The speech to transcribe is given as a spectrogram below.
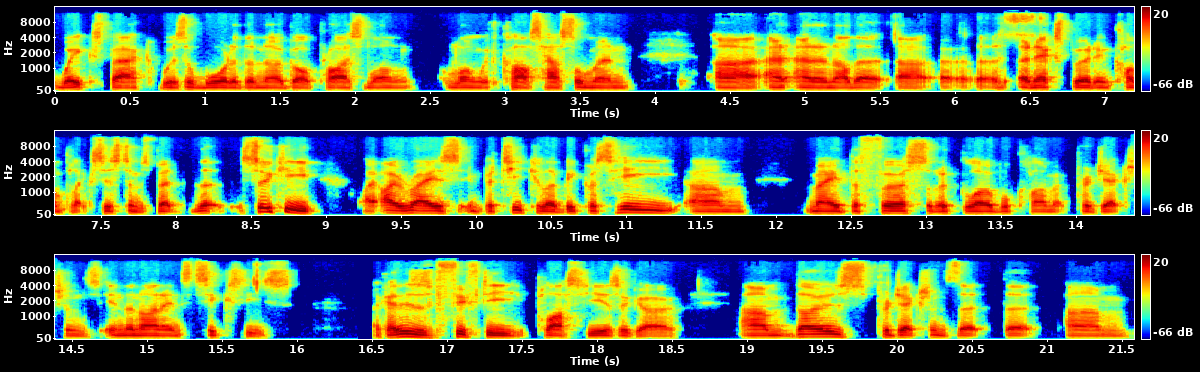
weeks back, was awarded the Nobel Prize along, along with Klaus Hasselmann uh, and, and, another, uh, uh, an expert in complex systems. But the, Suki, I, I raise in particular because he um, made the first sort of global climate projections in the 1960s. Okay, this is 50 plus years ago. Um, those projections that that um,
